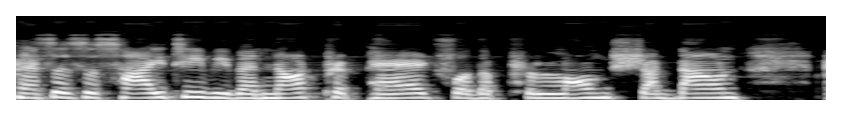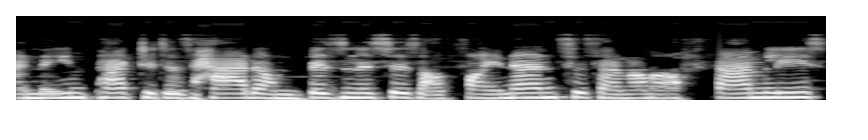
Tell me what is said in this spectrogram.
as a society, we were not prepared for the prolonged shutdown and the impact it has had on businesses, our finances, and on our families.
